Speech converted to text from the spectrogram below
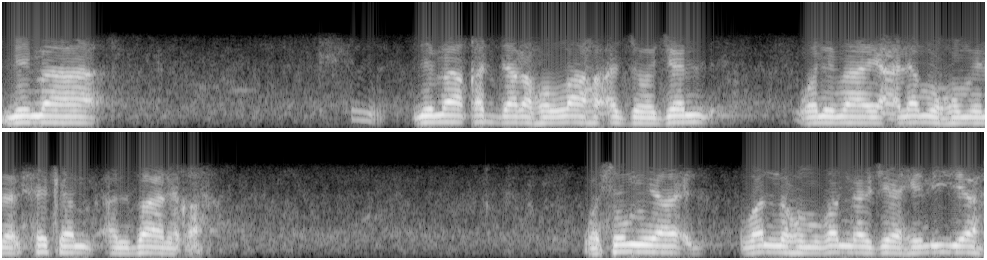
لما لما قدره الله عز وجل ولما يعلمه من الحكم البالغة. وسمي ظنهم ظن الجاهلية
